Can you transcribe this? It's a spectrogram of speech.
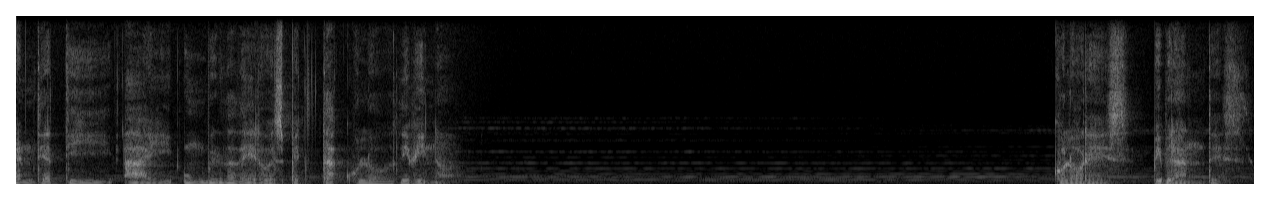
Frente a ti hay un verdadero espectáculo divino. Colores vibrantes,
